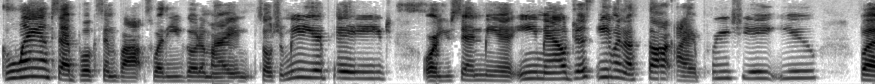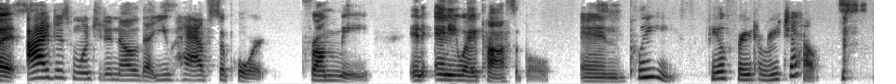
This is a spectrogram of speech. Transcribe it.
glance at books and bops, whether you go to my social media page or you send me an email, just even a thought, I appreciate you. But I just want you to know that you have support from me in any way possible. And please feel free to reach out.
